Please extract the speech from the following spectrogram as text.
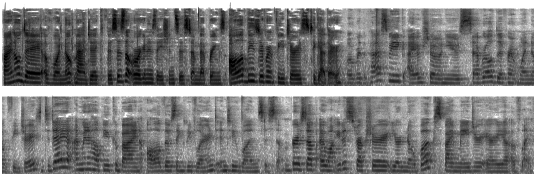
Final day of OneNote Magic. This is the organization system that brings all of these different features together. Over the past week, I have shown you several different OneNote features. Today, I'm going to help you combine all of those things we've learned into one system. First up, I want you to structure your notebooks by major area of life.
